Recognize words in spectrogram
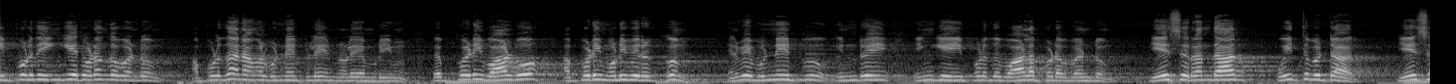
இப்பொழுது இங்கே தொடங்க வேண்டும். அப்பொழுதுதான் நாங்கள் முன்னேற்பிலே நுழைய முடியும். எப்படி வாழ்வோ அப்படி முடிவிருக்கும். எனவே முன்னேற்பு இன்றே இங்கே இப்பொழுது வாழப்பட வேண்டும். இயேசு இறந்தார் உயித்து விட்டார். இயேசு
